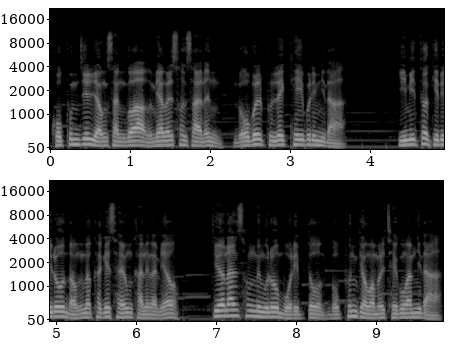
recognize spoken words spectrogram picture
고품질 영상과 음향을 선사하는 노블 블랙 케이블입니다. 2m 길이로 넉넉하게 사용 가능하며 뛰어난 성능으로 몰입도 높은 경험을 제공합니다.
